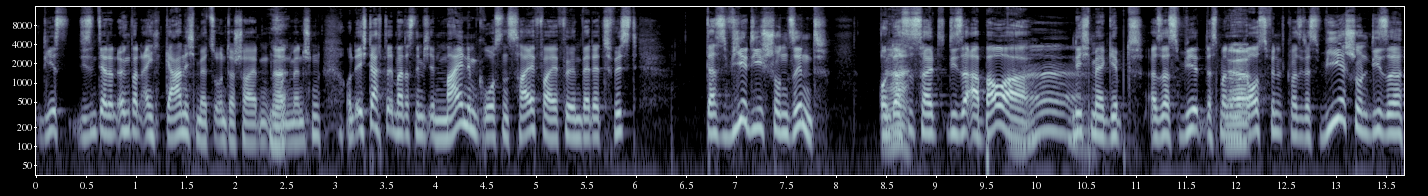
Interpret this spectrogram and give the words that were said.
die, ist, die sind ja dann irgendwann eigentlich gar nicht mehr zu unterscheiden ja. von Menschen. Und ich dachte immer, dass nämlich in meinem großen Sci-Fi-Film wäre der Twist, dass wir die schon sind. Und ah. dass es halt diese Erbauer ah. nicht mehr gibt. Also dass wir, dass man ja. herausfindet, quasi, dass wir schon diese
